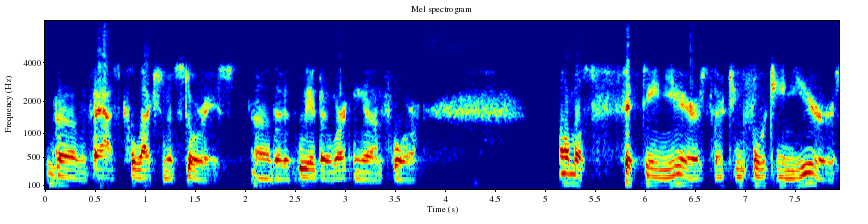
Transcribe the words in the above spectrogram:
the vast collection of stories uh, that we had been working on for almost 15 years, 13, 14 years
